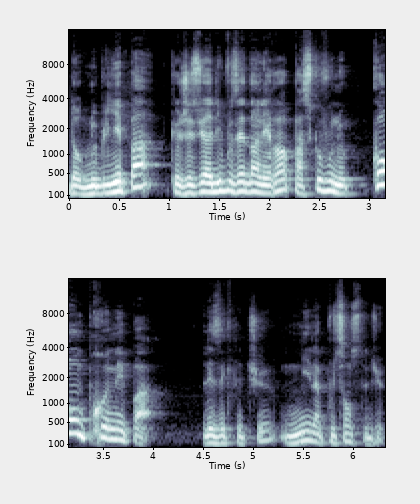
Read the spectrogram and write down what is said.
Donc, n'oubliez pas que Jésus a dit, vous êtes dans l'erreur parce que vous ne comprenez pas les Écritures ni la puissance de Dieu.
